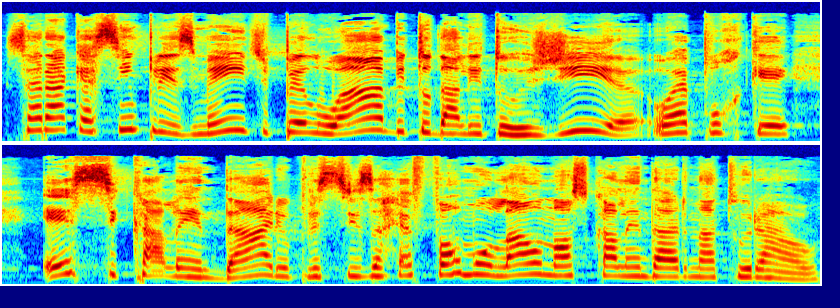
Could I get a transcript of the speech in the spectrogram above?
Será que é simplesmente pelo hábito da liturgia ou é porque esse calendário precisa reformular o nosso calendário natural?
